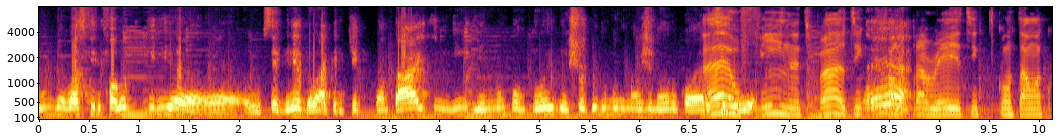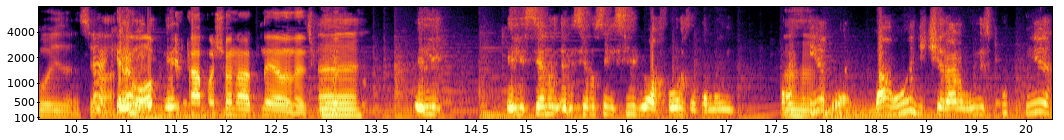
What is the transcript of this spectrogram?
Um negócio que ele falou que queria. É, o segredo lá, que ele tinha que contar e que ninguém ele não contou e deixou todo mundo imaginando qual era é, o É, o fim, né? Tipo, ah, eu tenho que é. falar pra Ray, eu tenho que contar uma coisa. Sei é, lá. que era ele, óbvio ele, que ele tá apaixonado nela, né? Tipo, é. ele, ele, sendo, ele sendo sensível à força também. Pra uhum. quê, bro? Da onde tiraram isso? Por quê?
